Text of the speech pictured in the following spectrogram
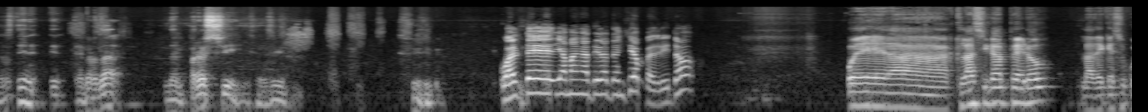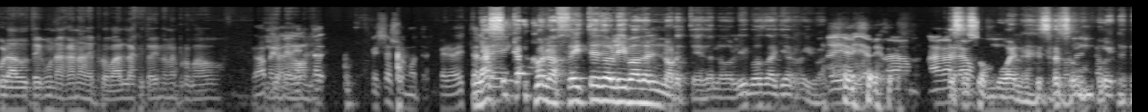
Es verdad. Del Presi. sí. Sí. ¿Cuál te llaman a ti la atención, Pedrito? Pues las clásicas, pero la de queso curado tengo unas ganas de probarlas que todavía no la he probado. No, pero esta- esas son otras. Pero de- Clásicas con aceite de oliva del norte, de los olivos de allá arriba. Ahí, ahí arriba, ha agarrado. Esas son buenas, esas son buenas.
